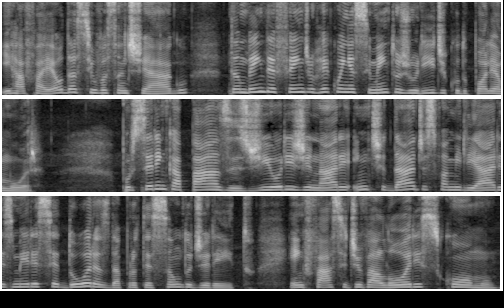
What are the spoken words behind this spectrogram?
e Rafael da Silva Santiago também defende o reconhecimento jurídico do poliamor. Por serem capazes de originar entidades familiares merecedoras da proteção do direito, em face de valores como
